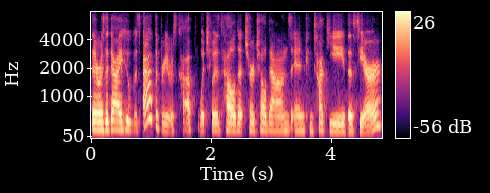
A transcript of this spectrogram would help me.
there was a guy who was at the Breeders' Cup, which was held at Churchill Downs in Kentucky this year,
